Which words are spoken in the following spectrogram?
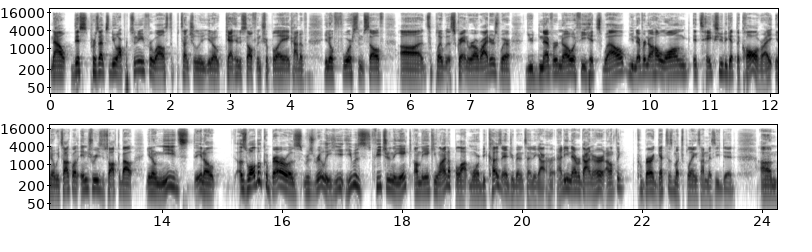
Now, this presents a new opportunity for Wells to potentially, you know, get himself in AAA and kind of, you know, force himself uh, to play with the Scranton Rail Riders, where you'd never know if he hits well. You never know how long it takes you to get the call, right? You know, we talk about injuries, we talk about, you know, needs, you know, Oswaldo Cabrera was, was really he he was featured in the on the Yankee lineup a lot more because Andrew Benintendi got hurt. Had he never gotten hurt, I don't think Cabrera gets as much playing time as he did. Um,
